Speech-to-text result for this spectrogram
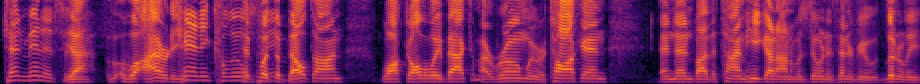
10 minutes? Yeah. Well, I already Chanting Khalil's had put the belt on, walked all the way back to my room. We were talking, and then by the time he got on and was doing his interview, literally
